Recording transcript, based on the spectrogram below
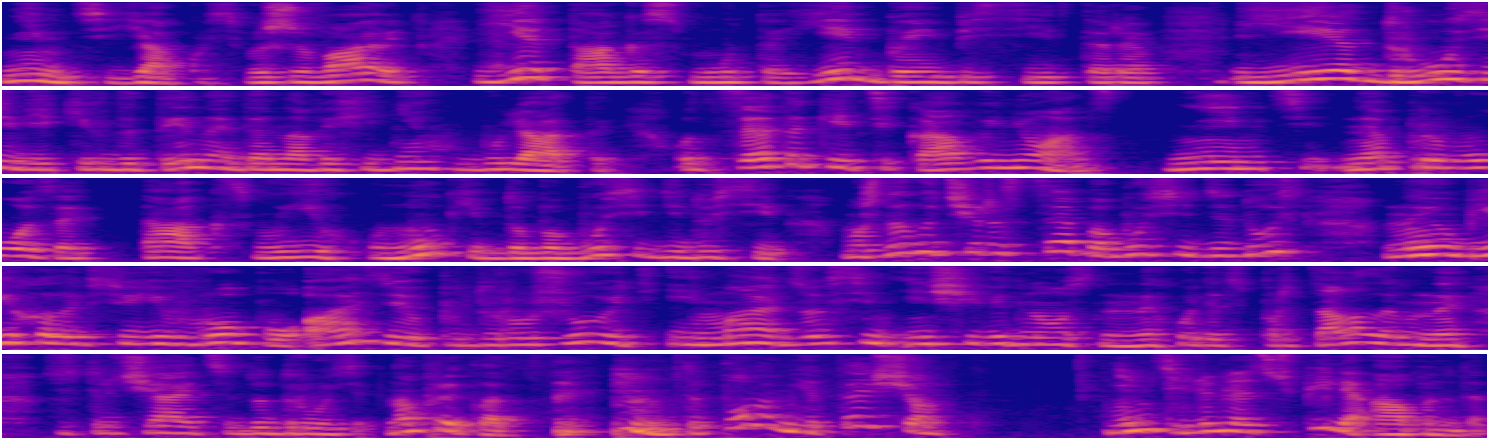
Німці якось виживають. Є тагесмута, є бейбісітери, є друзі, в яких дитина йде на вихідні гуляти. Оце такий цікавий нюанс. Німці не привозять так своїх онуків до бабусі дідусів. Можливо, через це бабусі дідусь вони об'їхали всю Європу, Азію, подорожують і мають зовсім інші відносини. Не ходять в спортзали, вони зустрічаються до друзів. Наприклад, типовим є те, що німці люблять шпілі абенде.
